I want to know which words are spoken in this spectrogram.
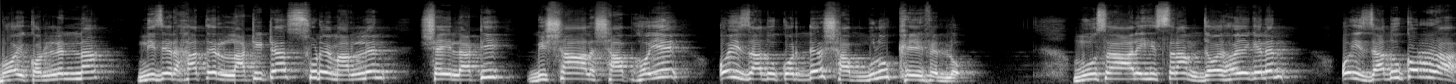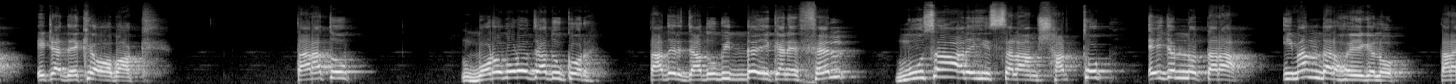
ভয় করলেন না। নিজের হাতের লাঠিটা ছুঁড়ে মারলেন। সেই লাঠি বিশাল সাপ হয়ে ওই জাদুকরদের সাপগুলো খেয়ে ফেলল। মুসা আলি ইসলাম জয় হয়ে গেলেন। ওই জাদুকররা এটা দেখে অবাক। তারা তো বড় বড় জাদুকর, তাদের জাদুবিদ্যা এখানে ফেল। মুসা আলহিসাল্লাম সার্থক এই জন্য তারা ইমানদার হয়ে গেল। তারা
